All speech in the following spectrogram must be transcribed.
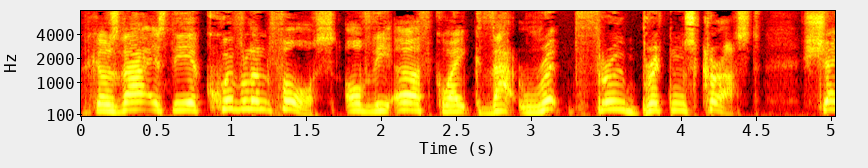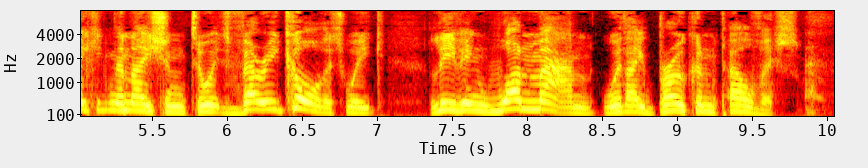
because that is the equivalent force of the earthquake that ripped through Britain's crust, shaking the nation to its very core this week, leaving one man with a broken pelvis.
